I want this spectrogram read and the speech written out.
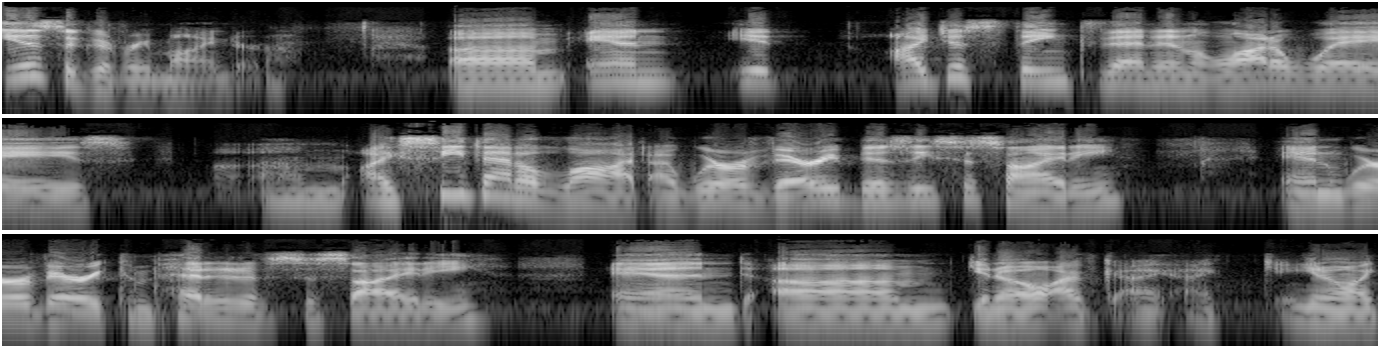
is a good reminder. Um, and it I just think that in a lot of ways um, I see that a lot. Uh, we're a very busy society and we're a very competitive society and um, you know I've I, I, you know I,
